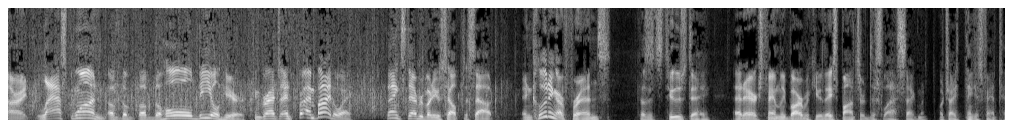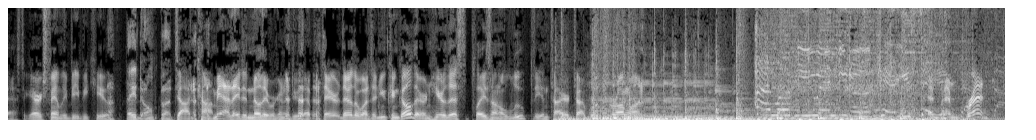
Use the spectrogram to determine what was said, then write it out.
All right, last one of the of the whole deal here. Congrats! And, and by the way, thanks to everybody who's helped us out, including our friends, because it's Tuesday at Eric's Family Barbecue. They sponsored this last segment, which I think is fantastic. Eric's Family BBQ uh, They don't, but dot com. Yeah, they didn't know they were going to do that, but they're they're the ones, and you can go there and hear this It plays on a loop the entire time. Whoops, wrong one. I love you and you don't care. You say And, and Brett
